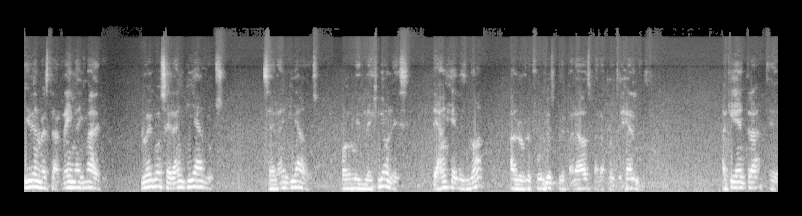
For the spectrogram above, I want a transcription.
y de nuestra Reina y Madre. Luego serán guiados, serán guiados por mis legiones de ángeles, no a los refugios preparados para protegerlos. Aquí entra eh,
